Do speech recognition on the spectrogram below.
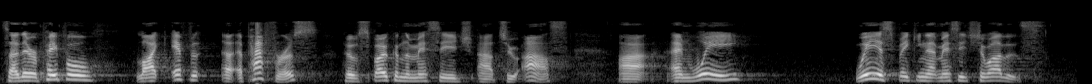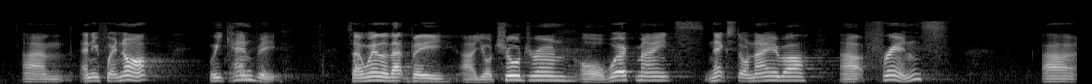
So there are people like uh, Epaphras who have spoken the message uh, to us, uh, and we we are speaking that message to others. Um, and if we're not, we can be. So whether that be uh, your children or workmates, next door neighbour, uh, friends, uh,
